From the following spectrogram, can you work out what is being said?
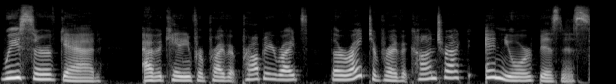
We serve GAD, advocating for private property rights, the right to private contract, and your business.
